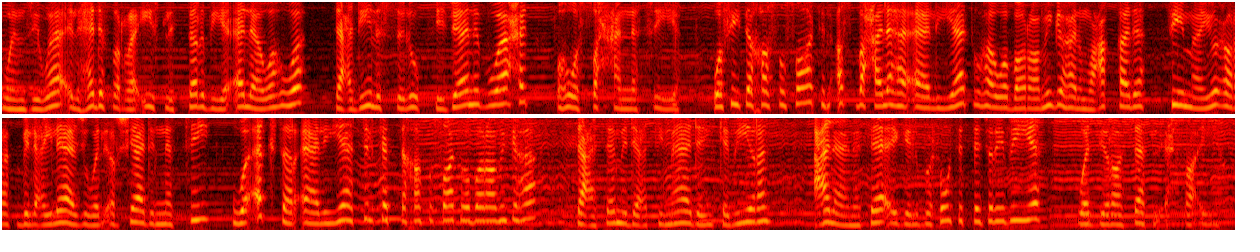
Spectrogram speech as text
وانزواء الهدف الرئيس للتربية ألا وهو تعديل السلوك في جانب واحد وهو الصحة النفسية. وفي تخصصات أصبح لها آلياتها وبرامجها المعقدة فيما يعرف بالعلاج والإرشاد النفسي وأكثر آليات تلك التخصصات وبرامجها تعتمد اعتمادا كبيرا على نتائج البحوث التجريبية والدراسات الإحصائية.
